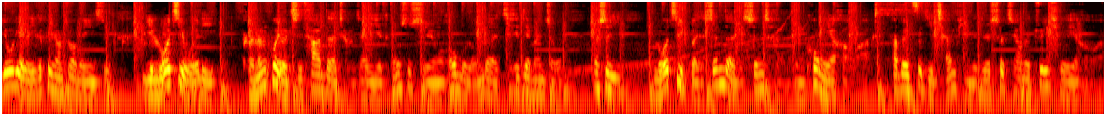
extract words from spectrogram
优劣的一个非常重要的因素。以罗技为例，可能会有其他的厂家也同时使用欧姆龙的机械键盘轴，但是罗技本身的生产管控也好啊，它对自己产品的这个设计上的追求也好啊，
